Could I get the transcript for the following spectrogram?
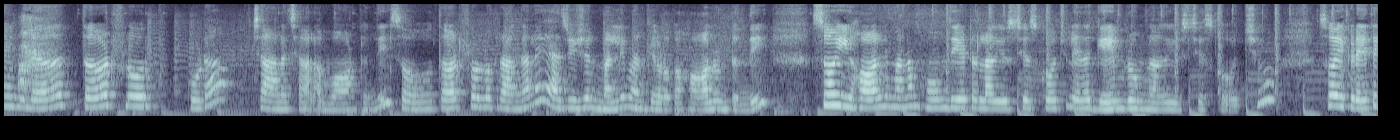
అండ్ థర్డ్ ఫ్లోర్ కూడా చాలా చాలా బాగుంటుంది. సో థర్డ్ ఫ్లోర్లోకి రాగానే యాజ్ యూజువల్ మళ్ళీ మనకి ఇక్కడ ఒక హాల్ ఉంటుంది. సో ఈ హాల్ని మనం హోమ్ థియేటర్ లాగా యూస్ చేసుకోవచ్చు లేదా గేమ్ రూమ్ లాగా యూస్ చేసుకోవచ్చు. సో ఇక్కడైతే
